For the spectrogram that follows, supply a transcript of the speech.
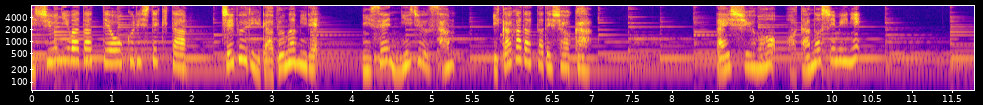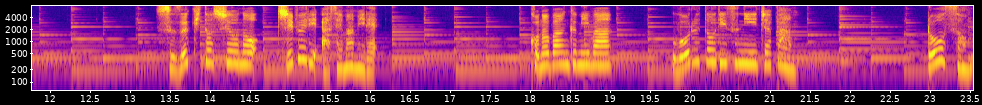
2週にわたってお送りしてきたジブリラブまみれ2023いかがだったでしょうか？来週もお楽しみに。鈴木敏夫のジブリ汗まみれ。この番組はウォルト・ディズニー・ジャパンローソン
